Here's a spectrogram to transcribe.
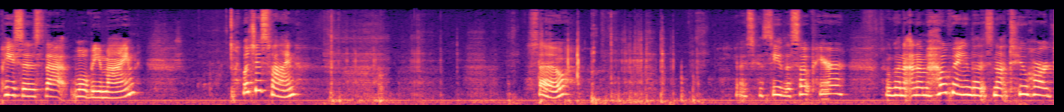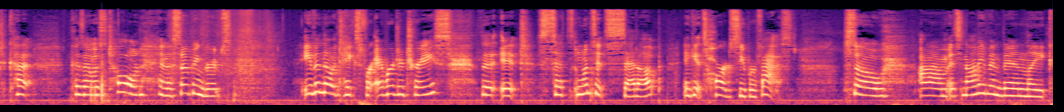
pieces that will be mine, which is fine. So, guys can see the soap here. I'm gonna, and I'm hoping that it's not too hard to cut because I was told in the soaping groups, even though it takes forever to trace, that it sets, once it's set up, it gets hard super fast. So, um, it's not even been like,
